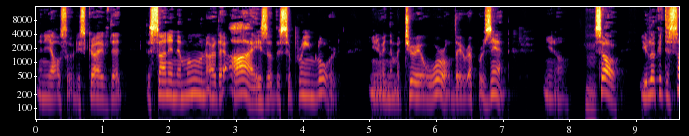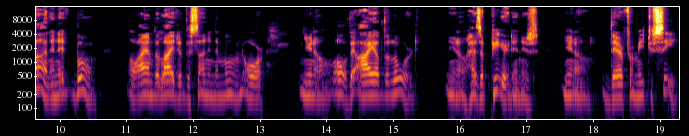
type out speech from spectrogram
And he also describes that the sun and the moon are the eyes of the Supreme Lord, you know, in the material world. They represent, you know. Hmm. So you look at the sun and it, boom, oh, I am the light of the sun and the moon, or, you know, oh, the eye of the Lord, you know, has appeared and is, you know, there for me to see.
